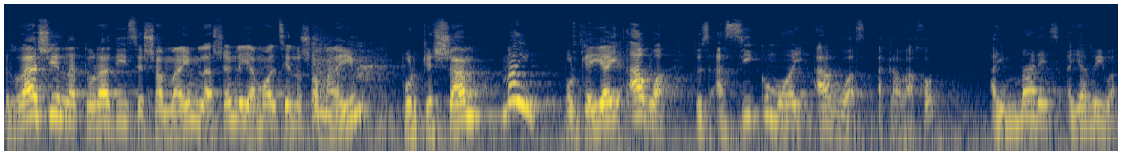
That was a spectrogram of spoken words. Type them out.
Rashi en la Torah dice Shamaim, la Hashem le llamó al cielo Shamaim porque Shamaim, porque ahí hay agua. Entonces, así como hay aguas acá abajo, hay mares allá arriba.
